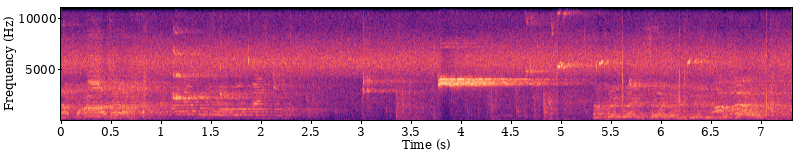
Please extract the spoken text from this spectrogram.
Napakaaga. Number 27, dribbling the ball.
